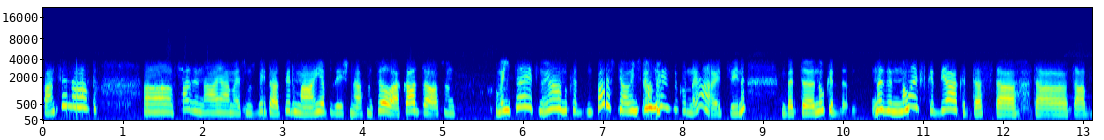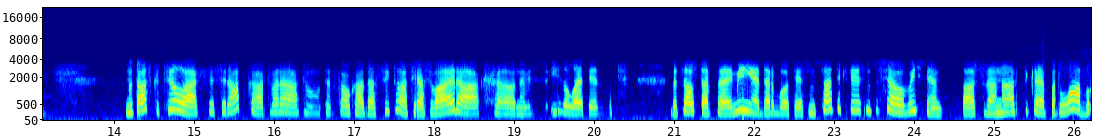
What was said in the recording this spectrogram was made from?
pansionātu uh, sazinājāmies. Mums bija tāda pirmā iepazīšanās, un cilvēki atbrauc. Un, un viņi teica, nu jā, nu, ka parasti jau tā neviens nekur neaicina. Bet, uh, nu, kad, nezinu, man liekas, ka, jā, ka tas tā, tā, tā nu, tas, ka cilvēki, kas ir apkārt, varētu kaut kādās situācijās vairāk nevis izolēties, bet bet savstarpēji miedarboties un satikties, nu, tas jau visiem pārsvarā nāk tikai par labu.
